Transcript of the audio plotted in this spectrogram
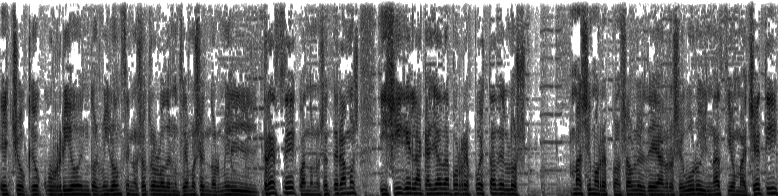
hecho que ocurrió en 2011, nosotros lo denunciamos en 2013 cuando nos enteramos y sigue la callada por respuesta de los máximos responsables de Agroseguro, Ignacio Machetti,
